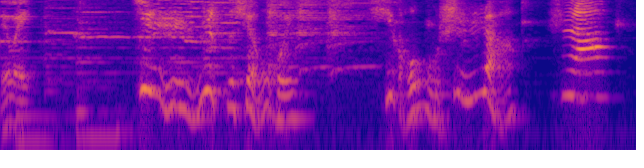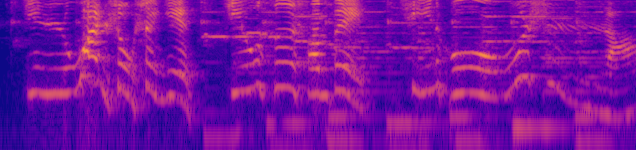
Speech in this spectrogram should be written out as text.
列位，今日如此盛会，岂可无失啊？是啊，今日万寿盛宴，酒色双倍，岂可无失啊？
